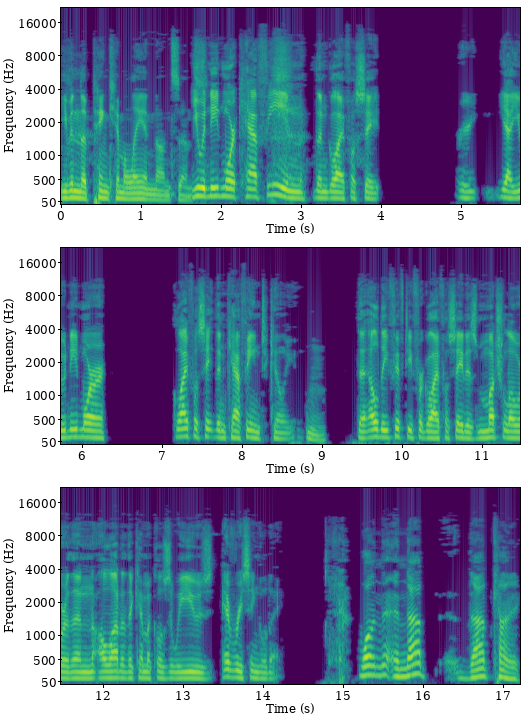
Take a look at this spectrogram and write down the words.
Even the pink Himalayan nonsense. You would need more caffeine than glyphosate. Or yeah, you would need more glyphosate than caffeine to kill you. Hmm. The LD50 for glyphosate is much lower than a lot of the chemicals that we use every single day. Well, and- and that that kind of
